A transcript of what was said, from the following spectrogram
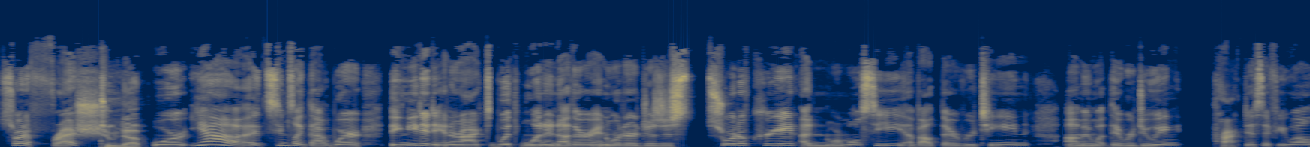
sort of fresh. Tuned up. Or, yeah, it seems like that, where they needed to interact with one another in order to just sort of create a normalcy about their routine um, and what they were doing practice if you will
